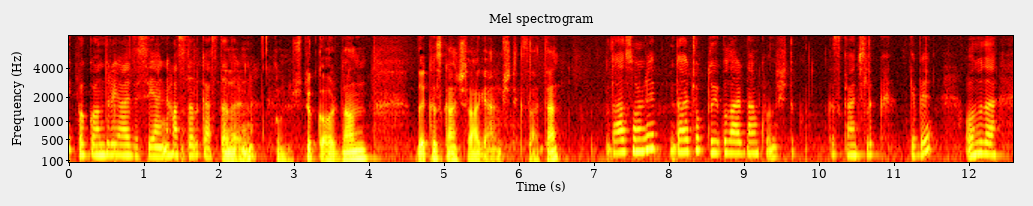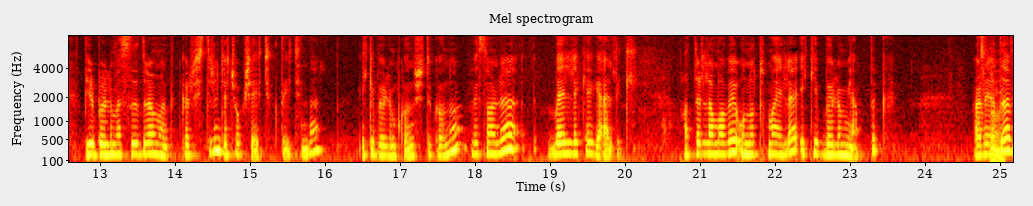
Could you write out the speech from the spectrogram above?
Hipokondriyazisi yani hastalık hastalarını. Konuştuk. Oradan da kıskançlığa gelmiştik zaten. Daha sonra hep daha çok duygulardan konuştuk. Kıskançlık gibi. Onu da bir bölüme sığdıramadık. Karıştırınca çok şey çıktı içinden. İki bölüm konuştuk onu ve sonra belleke geldik. Hatırlama ve unutmayla iki bölüm yaptık. Araya da Evet.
